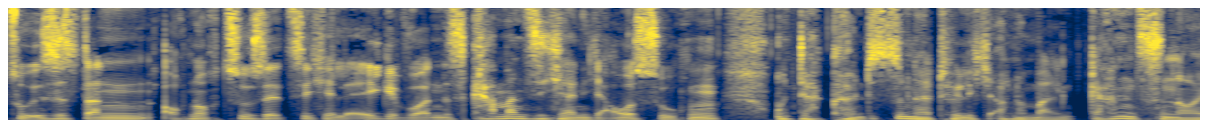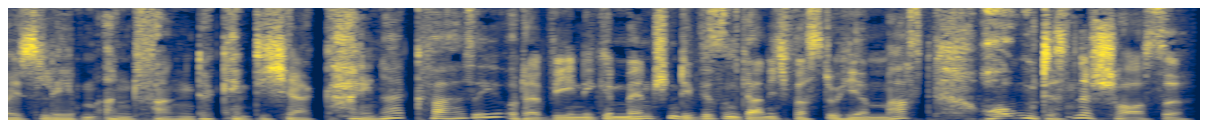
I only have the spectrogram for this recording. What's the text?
So ist es dann auch noch zusätzlich LA geworden. Das kann man sich ja nicht aussuchen. Und da könntest du natürlich auch nochmal ein ganz neues Leben anfangen. Da kennt dich ja keiner quasi oder wenige Menschen, die wissen gar nicht, was du hier machst. Oh, das ist eine Chance.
